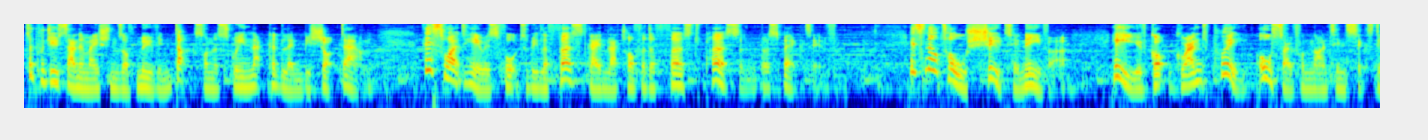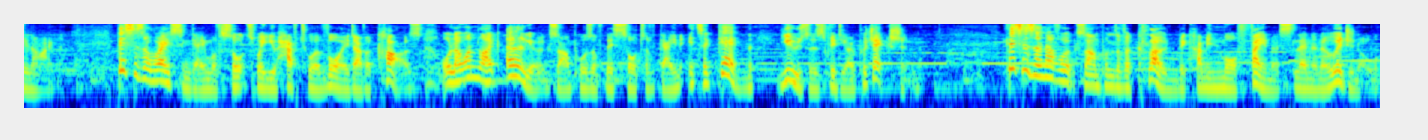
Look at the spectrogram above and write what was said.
to produce animations of moving ducks on a screen that could then be shot down. This right here is thought to be the first game that offered a first-person perspective. It's not all shooting either. Here you've got Grand Prix, also from 1969. This is a racing game of sorts where you have to avoid other cars, although unlike earlier examples of this sort of game, it again uses video projection. This is another example of a clone becoming more famous than an original.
